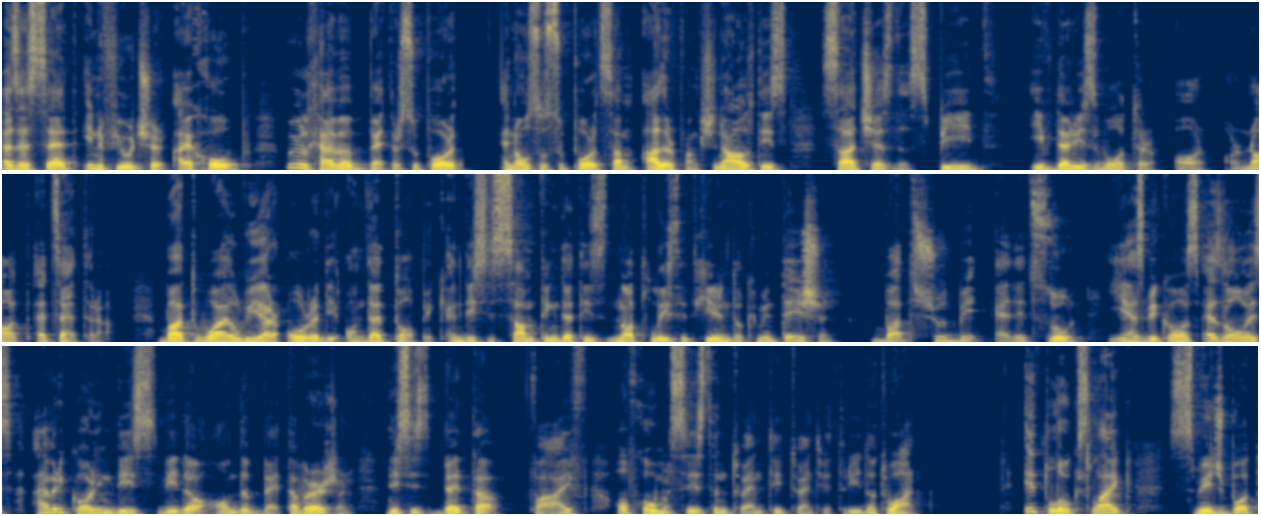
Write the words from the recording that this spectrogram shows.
As I said, in future I hope we will have a better support and also support some other functionalities such as the speed, if there is water on or not, etc. But while we are already on that topic, and this is something that is not listed here in documentation, but should be added soon. Yes, because as always, I'm recording this video on the beta version. This is beta 5 of Home Assistant 2023.1. it looks like SwitchBot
